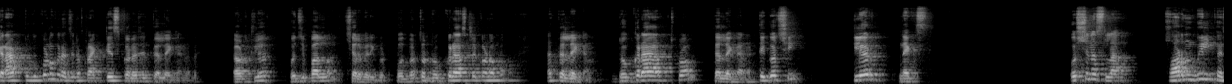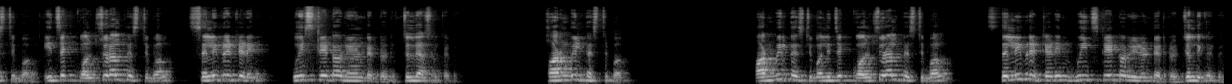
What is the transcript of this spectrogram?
କ୍ରାଫ୍ଟକୁ କ'ଣ କରା ସେଇଟା ପ୍ରାକ୍ଟିସ୍ କରାଯାଏ ତେଲେଙ୍ଗାନାରେ ଡାଉଟ୍ କ୍ଲିୟର ବୁଝିପାରିଲ ଚାଲ ଭେରି ଗୁଡ୍ ବହୁତ ବାର ତ ଢୋକରା ଆସିଲେ କ'ଣ ହବ ନା ତେଲେଙ୍ଗାନା ଢୋକରା ଫ୍ରମ୍ ତେଲେଙ୍ଗାନା ଠିକ୍ ଅଛି କ୍ଲିୟର ନେକ୍ସଟ କ୍ୱେଶ୍ଚନ୍ ଆସିଲା hornbill festival is a cultural festival celebrated in which state or union territory ଜଲ୍ଦି ଆନ୍ସର କରିବେ hornbill festival hornbill festival is a cultural festival celebrated in which state or union territory জলদি কইবে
